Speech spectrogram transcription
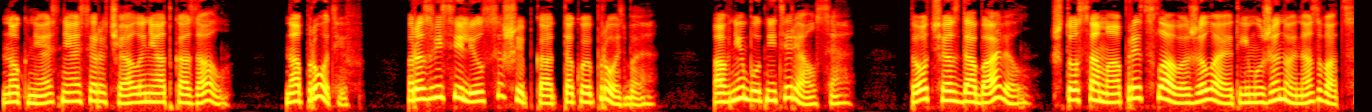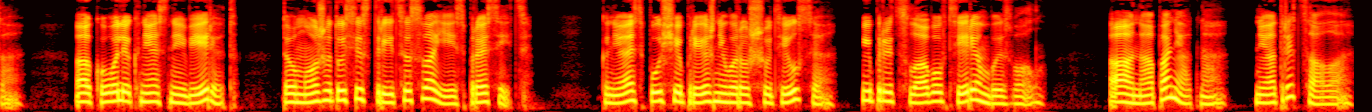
но князь не осерчал и не отказал. Напротив, развеселился шибко от такой просьбы а в небуд не терялся. Тотчас добавил, что сама предслава желает ему женой назваться. А коли князь не верит, то может у сестрицы своей спросить. Князь пуще прежнего расшутился и предславу в терем вызвал. А она, понятно, не отрицала.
